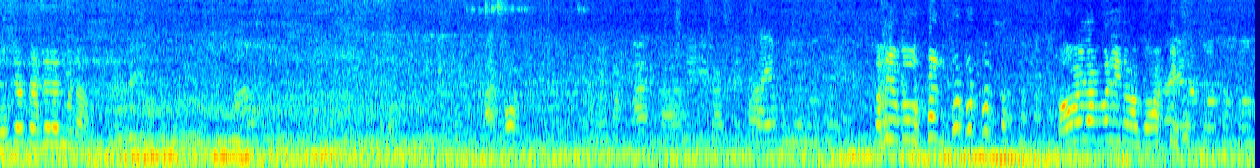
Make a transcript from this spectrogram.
Who's your president, madam? Tapos? Kaya mo yun. Kaya mo ba? okay lang ulit. Okay. Kaya lang mo.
